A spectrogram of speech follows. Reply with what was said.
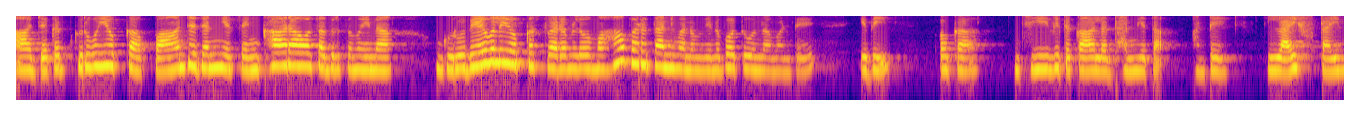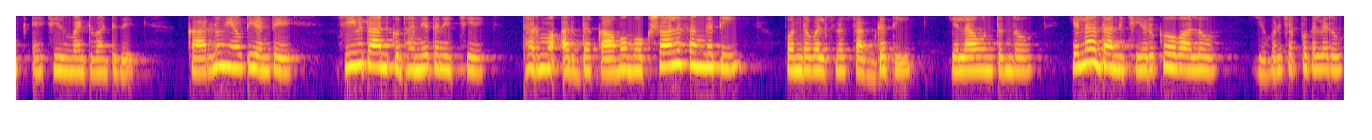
ఆ జగద్గురువు యొక్క పాంచజన్య శంఖారావ సదృశమైన గురుదేవుల యొక్క స్వరంలో మహాభారతాన్ని మనం వినబోతూ ఉన్నామంటే ఇది ఒక జీవితకాల ధన్యత అంటే లైఫ్ టైం అచీవ్మెంట్ వంటిది. కారణం ఏమిటి అంటే జీవితానికి ధన్యతనిచ్చే ధర్మ అర్ధ కామ మోక్షాల సంగతి పొందవలసిన సద్గతి ఎలా ఉంటుందో ఎలా దాన్ని చేరుకోవాలో ఎవరు చెప్పగలరు?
